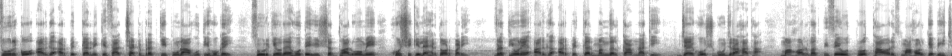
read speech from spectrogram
सूर्य को अर्घ अर्पित करने के साथ छठ व्रत की पूर्णाहुति हो गई। सूर्य के उदय होते ही श्रद्धालुओं में खुशी की लहर दौड़ पड़ी। व्रतियों ने अर्घ अर्पित कर मंगल कामना की। जय घोष गूंज रहा था। माहौल भक्ति से उत्प्रोत था और इस माहौल के बीच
